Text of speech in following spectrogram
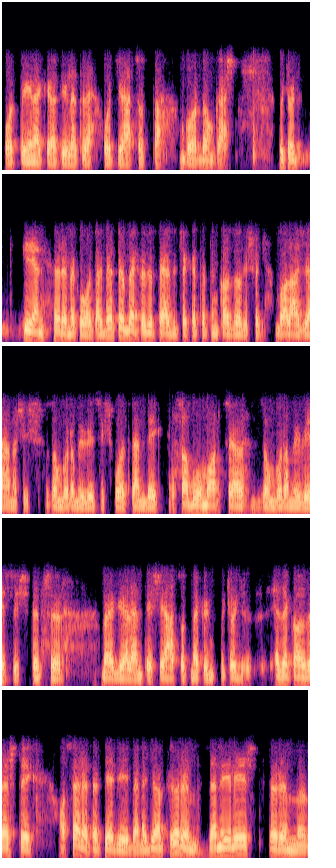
ott énekelt, illetve ott játszott a gordongást. Úgyhogy ilyen örömek voltak, de többek között eldicsekedhetünk azzal is, hogy Balázs János is, zongoraművész is volt vendég, Szabó Marcel zongoraművész is többször megjelent és játszott nekünk, úgyhogy ezek az esték a szeretet jegyében egy olyan öröm zenélés, öröm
